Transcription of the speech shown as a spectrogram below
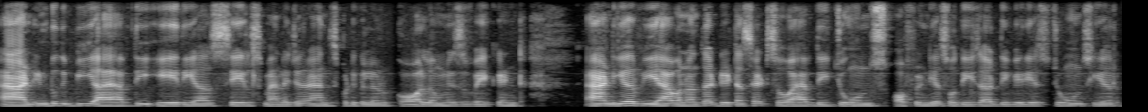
and into the b i have the area sales manager and this particular column is vacant and here we have another data set. So i have the zones of india. So these are the various zones here.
